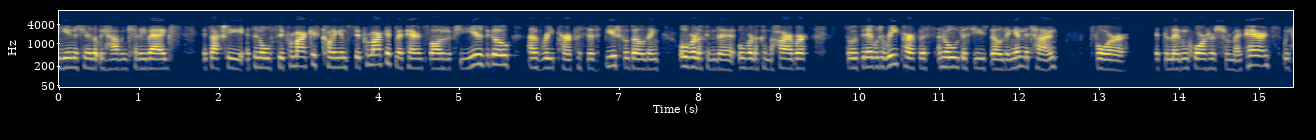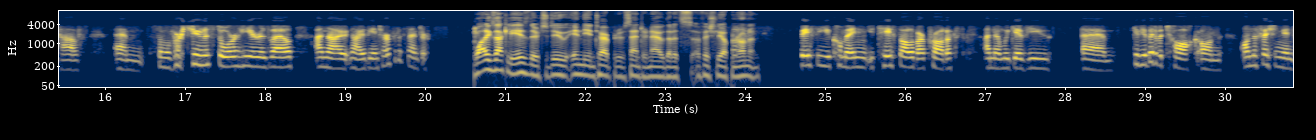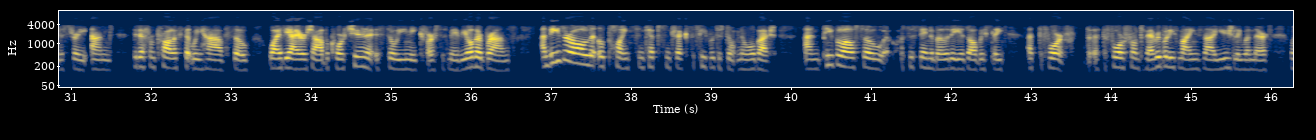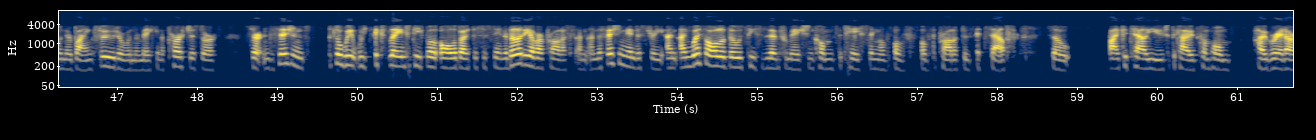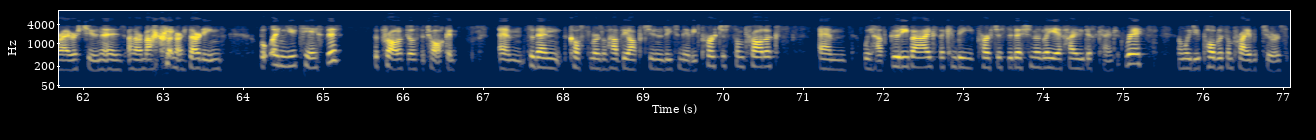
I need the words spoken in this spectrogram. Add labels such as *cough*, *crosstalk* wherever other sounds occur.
the unit here that we have in Killybegs, it's actually it's an old supermarket, Cunningham Supermarket. My parents bought it a few years ago and have repurposed it. Beautiful building overlooking the overlooking the harbour. So we've been able to repurpose an old disused building in the town for it's the living quarters for my parents. We have um, some of our *laughs* tuna store here as well, and now now the interpretive centre. What exactly is there to do in the interpretive centre now that it's officially up and running? Basically, you come in, you taste all of our products, and then we give you um, give you a bit of a talk on on the fishing industry and the different products that we have. So why the Irish albacore tuna is so unique versus maybe other brands. And these are all little points and tips and tricks that people just don't know about. And people also, sustainability is obviously at the, for, at the forefront of everybody's minds now, usually when they're, when they're buying food or when they're making a purchase or certain decisions. So we, we explain to people all about the sustainability of our products and, and the fishing industry. And, and with all of those pieces of information comes the tasting of, of, of the product itself. So I could tell you to the cows come home how great our Irish tuna is and our mackerel and our sardines. But when you taste it, the product does the talking. Um, so then customers will have the opportunity to maybe purchase some products. Um, we have goodie bags that can be purchased additionally at highly discounted rates, and we do public and private tours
